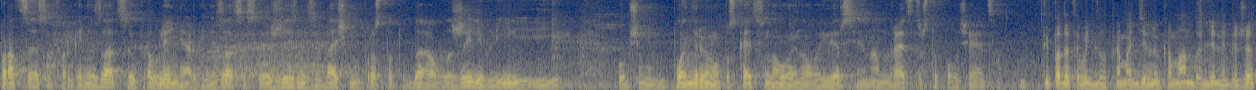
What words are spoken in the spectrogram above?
процессов, организации управления, организации своей жизни, задач мы просто туда вложили, влили и, в общем, планируем выпускать все новые и новые версии. Нам нравится то, что получается. Ты под это выделил прям отдельную команду, отдельный бюджет?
